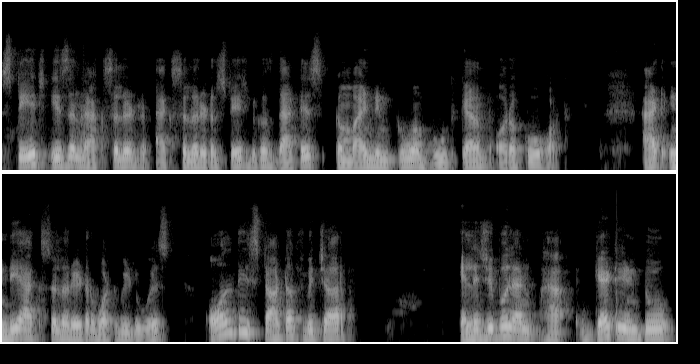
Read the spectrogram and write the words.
stage is an accelerator accelerator stage because that is combined into a boot camp or a cohort. At india accelerator what we do is all these startups which are eligible and get into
